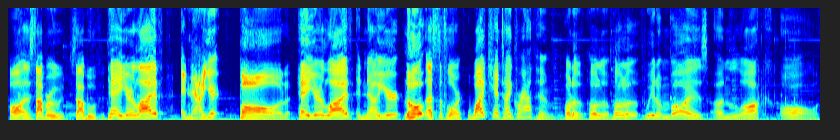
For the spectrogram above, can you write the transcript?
Oh, stop moving. Stop moving. Hey, you're alive, and now you're bald. Hey, you're alive, and now you're no. That's the floor. Why can't I grab him? Hold up. Hold up. Hold up. We them boys. Unlock all. All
